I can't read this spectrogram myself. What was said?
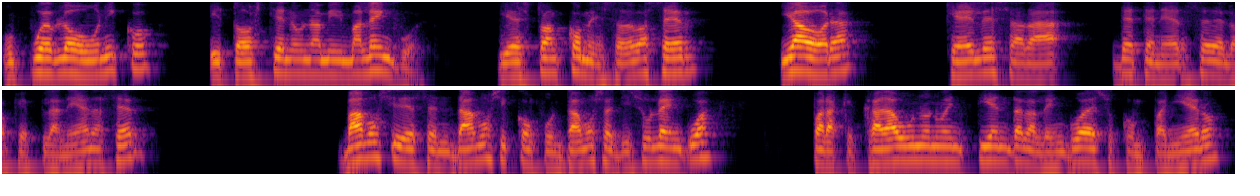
un pueblo único y todos tienen una misma lengua. Y esto han comenzado a hacer, y ahora, ¿qué les hará detenerse de lo que planean hacer? Vamos y descendamos y confundamos allí su lengua para que cada uno no entienda la lengua de su compañero.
